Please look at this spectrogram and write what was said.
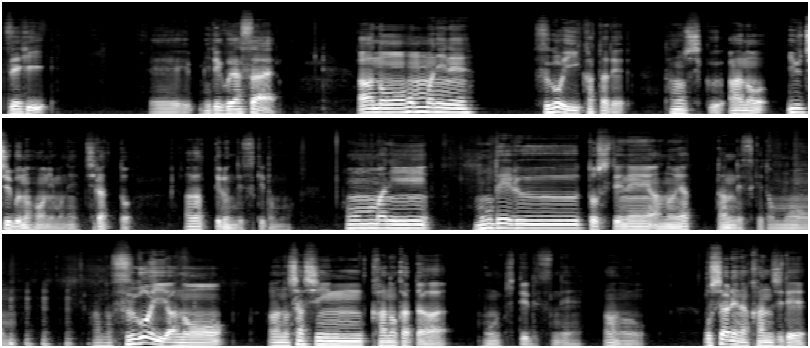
ぜひ、えー、見てください。あのほんまにね、すごいいい方で、楽しく、あの、YouTube の方にもね、ちらっと上がってるんですけども、ほんまに、モデルとしてね、あの、やったんですけども、あの、すごい、あの、あの、写真家の方もん着てですね、あの、おしゃれな感じで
